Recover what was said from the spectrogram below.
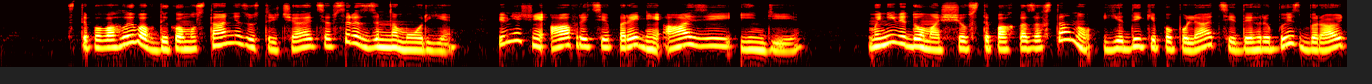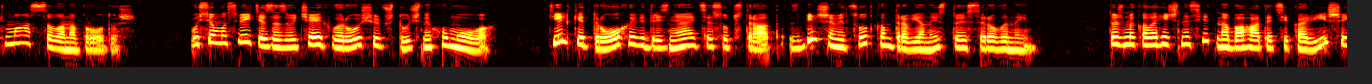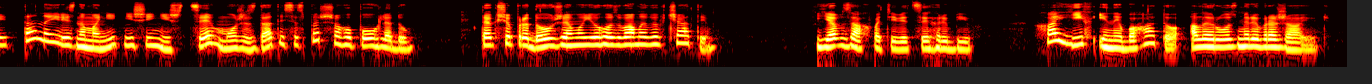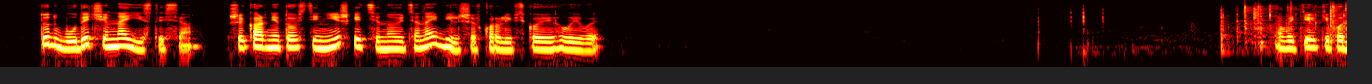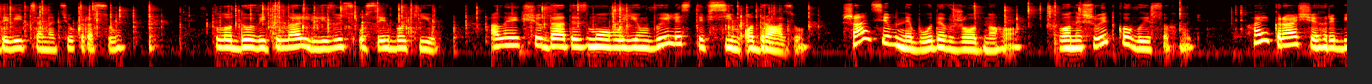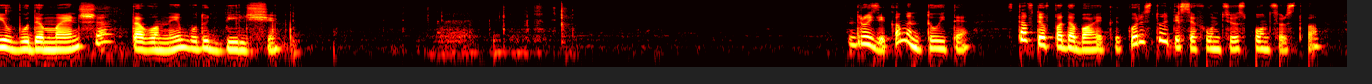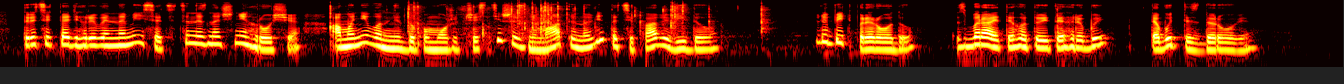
Степова глива в дикому стані зустрічається в Середземномор'ї, Північній Африці, Передній Азії, Індії. Мені відомо, що в степах Казахстану є дикі популяції, де гриби збирають масово на продаж. В усьому світі зазвичай їх вирощують в штучних умовах, тільки трохи відрізняється субстрат з більшим відсотком трав'янистої сировини. Тож мікологічний світ набагато цікавіший та найрізноманітніший, ніж це може здатися з першого погляду. Так що продовжуємо його з вами вивчати. Я в захваті від цих грибів. Хай їх і небагато, але розміри вражають. Тут буде чим наїстися. Шикарні товсті ніжки цінуються найбільше в королівської гливи. Ви тільки подивіться на цю красу. Плодові тіла лізуть з усіх боків. Але якщо дати змогу їм вилізти всім одразу, шансів не буде в жодного. Вони швидко висохнуть. Хай краще грибів буде менше, та вони будуть більші. Друзі, коментуйте, ставте вподобайки, користуйтеся функцією спонсорства. 35 гривень на місяць це незначні гроші, а мені вони допоможуть частіше знімати нові та цікаві відео. Любіть природу, збирайте, готуйте гриби та будьте здорові!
